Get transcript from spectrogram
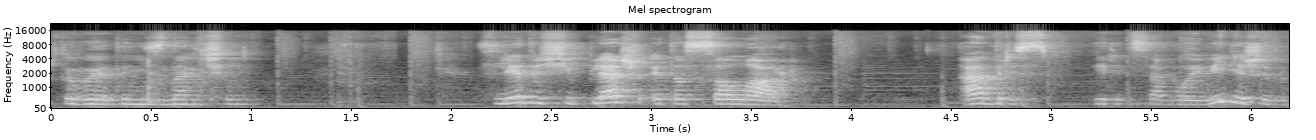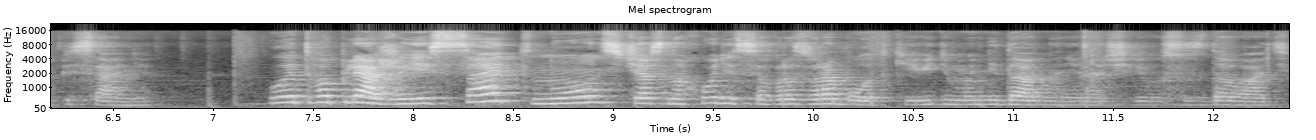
Что бы это ни значило. Следующий пляж это Салар. Адрес перед собой видишь и в описании. У этого пляжа есть сайт, но он сейчас находится в разработке. Видимо, недавно они начали его создавать.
